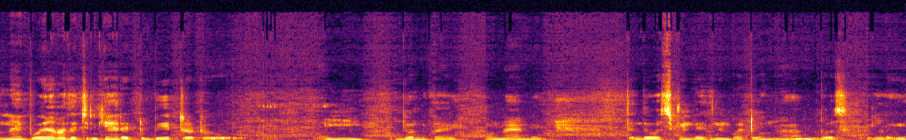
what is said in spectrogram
ఉన్నాయి. పోయిన తెచ్చిన క్యారెట్ బీట్రూట్ దొండకాయ ఉన్నాయండి. దోశ పిండి అయితే నేను పట్టుకున్నా. దోశ పిల్లలకి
